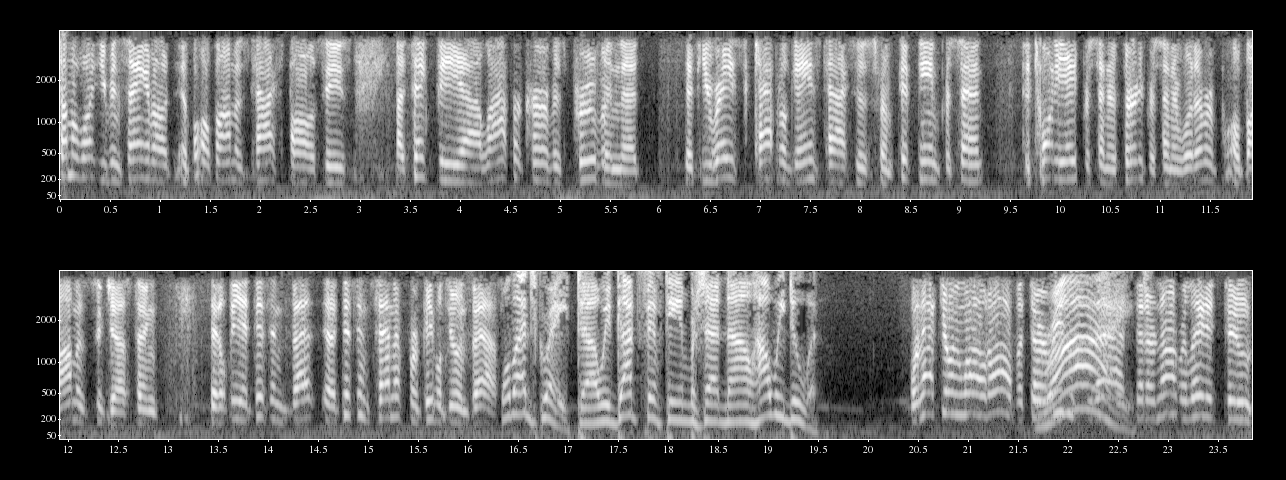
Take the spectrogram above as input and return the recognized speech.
some of what you've been saying about Obama's tax policies. I think the uh, Laffer curve has proven that if you raise capital gains taxes from 15% to 28% or 30% or whatever Obama's suggesting, it'll be a, disinvest, a disincentive for people to invest. Well, that's great. Uh, we've got 15% now. How we doing? We're not doing well at all, but there are Right. reasons for that that are not related to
